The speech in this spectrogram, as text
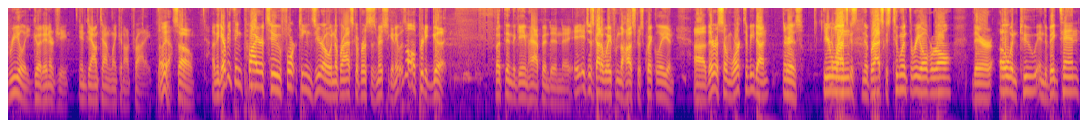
really good energy in downtown Lincoln on Friday. Oh yeah. So I think everything prior to 14-0 in Nebraska versus Michigan, it was all pretty good. But then the game happened, and uh, it, it just got away from the Huskers quickly. And uh, there is some work to be done. There is. Year one. Nebraska's, Nebraska's two and three overall. They're 0 and two in the Big Ten,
